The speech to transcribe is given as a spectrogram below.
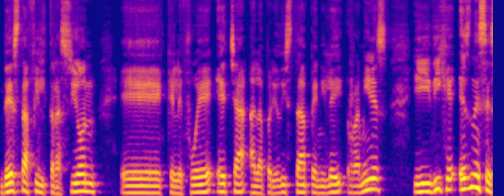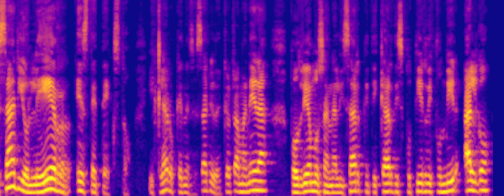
de esta filtración eh, que le fue hecha a la periodista Penilei Ramírez y dije, es necesario leer este texto. Y claro que es necesario, de qué otra manera podríamos analizar, criticar, discutir, difundir algo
